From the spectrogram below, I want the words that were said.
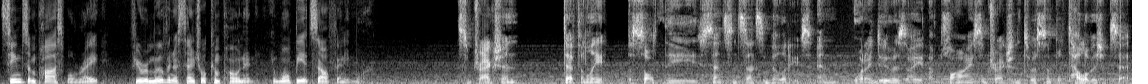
Seems impossible, right? If you remove an essential component, it won't be itself anymore. Subtraction definitely assault the sense and sensibilities. And what I do is I apply subtraction to a simple television set.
